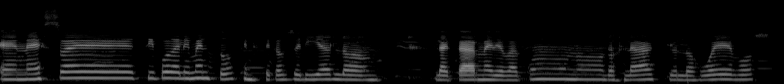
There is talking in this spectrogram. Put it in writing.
en ese tipo de alimentos, que en este caso sería la, la carne de vacuno, los lácteos, los huevos,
